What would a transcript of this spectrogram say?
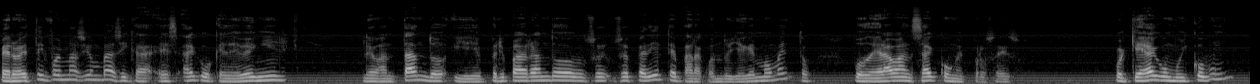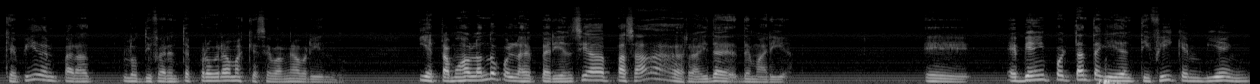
Pero esta información básica es algo que deben ir levantando y preparando su, expediente para cuando llegue el momento poder avanzar con el proceso. Porque es algo muy común que piden para los diferentes programas que se van abriendo. Y estamos hablando por las experiencias pasadas a raíz de, María. Eh, es bien importante que identifiquen bien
